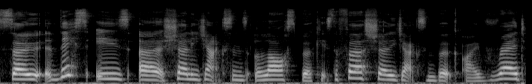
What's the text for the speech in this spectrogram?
So, this is uh, Shirley Jackson's last book. It's the first Shirley Jackson book I've read.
